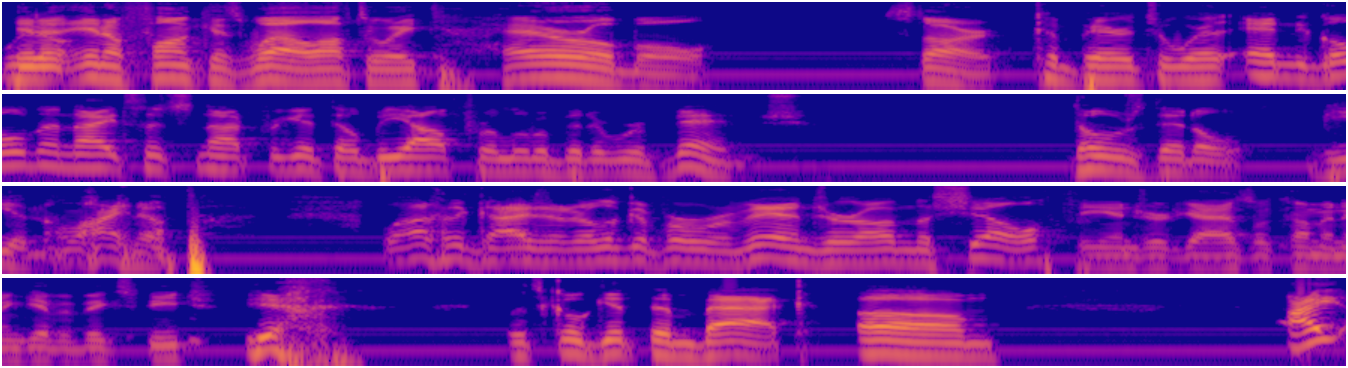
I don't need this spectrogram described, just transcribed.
in a, in a funk as well, off to a terrible start compared to where and the Golden Knights. Let's not forget they'll be out for a little bit of revenge. Those that'll be in the lineup. a lot of the guys that are looking for revenge are on the shelf. The injured guys will come in and give a big speech. Yeah, let's go get them back. Um, I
